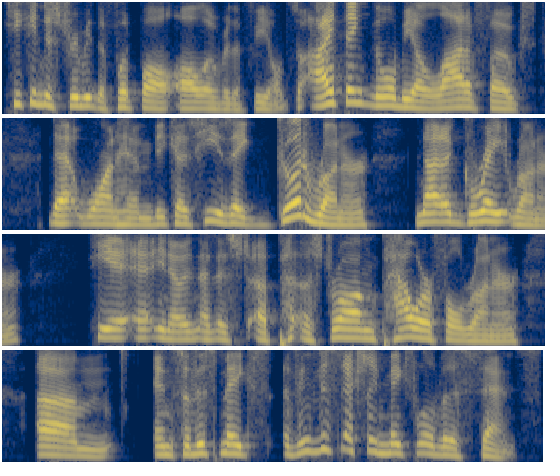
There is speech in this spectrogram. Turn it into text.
He can distribute the football all over the field. So I think there will be a lot of folks that want him because he is a good runner, not a great runner he eh, you know a, a strong powerful runner um and so this makes i think this actually makes a little bit of sense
